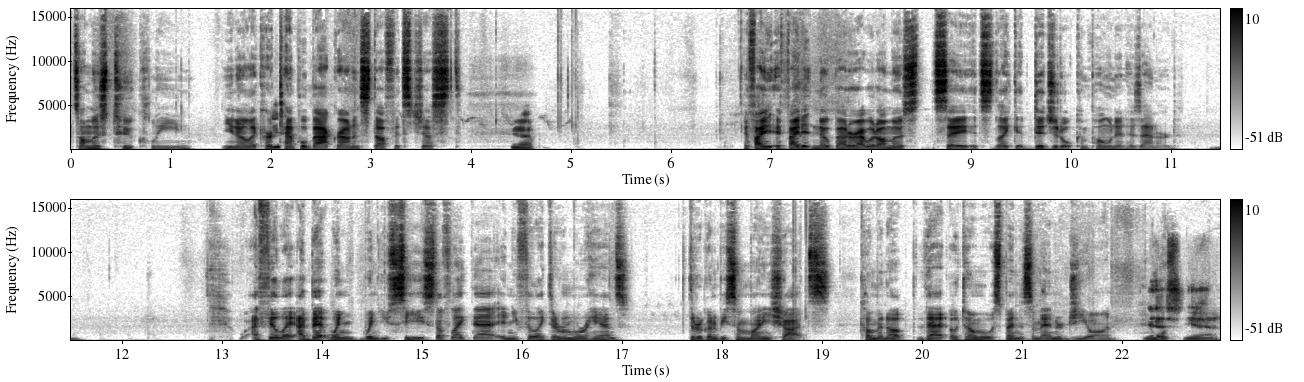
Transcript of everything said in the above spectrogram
It's almost too clean. You know, like her Yeah. temple background and stuff. It's just Yeah. if I if I didn't know better, I would almost say it's like a digital component has entered. Mm. I feel like i bet when when you see stuff like that and you feel like there are more hands there are going to be some money shots coming up that Otomo was spending some energy on Yes. Yeah.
